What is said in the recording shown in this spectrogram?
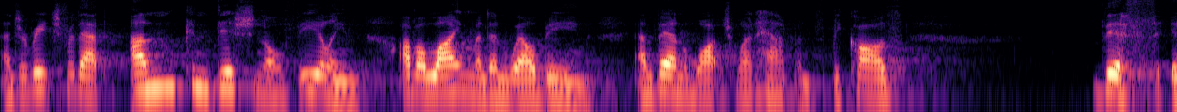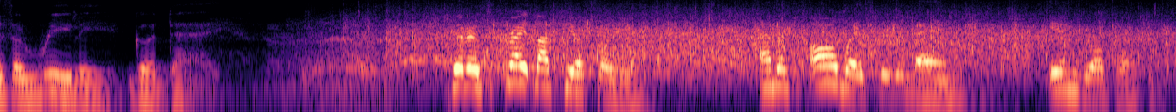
and to reach for that unconditional feeling of alignment and well-being and then watch what happens because this is a really good day. There is great love here for you and as always we remain in your vortex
